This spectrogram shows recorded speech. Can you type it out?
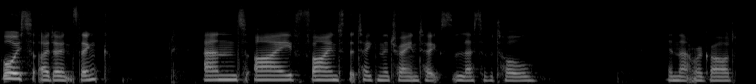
voice I don't think. And I find that taking the train takes less of a toll in that regard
